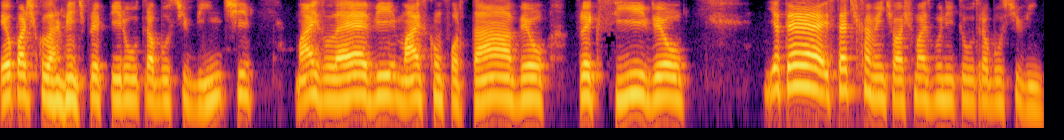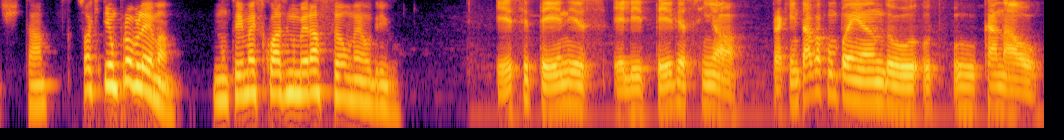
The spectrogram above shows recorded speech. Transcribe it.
Eu, particularmente, prefiro o Ultra Boost 20 mais leve, mais confortável, flexível. E até esteticamente eu acho mais bonito o Ultra Boost 20, tá? Só que tem um problema, não tem mais quase numeração, né, Rodrigo? Esse tênis, ele teve assim, ó, para quem estava acompanhando o, o, canal,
